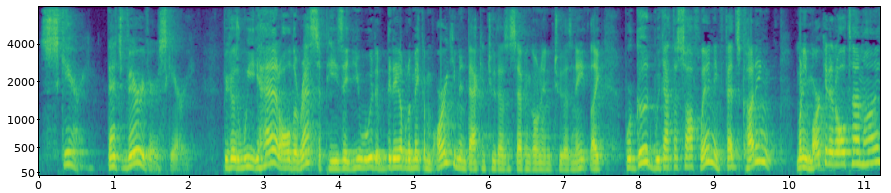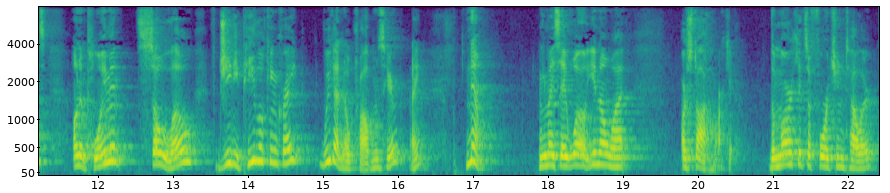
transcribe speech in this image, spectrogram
scary? That's very, very scary because we had all the recipes that you would have been able to make an argument back in 2007 going into 2008 like we're good. We got the soft landing. Fed's cutting. Money market at all-time highs. Unemployment so low. Gdp looking great. We got no problems here right? Now you might say well you know what? Our stock market. The market's a fortune teller.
